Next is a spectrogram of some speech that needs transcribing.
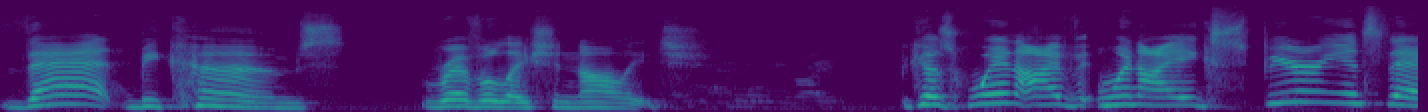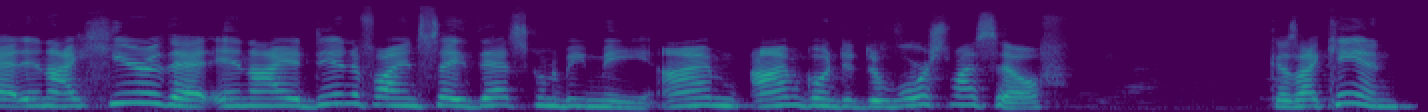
That becomes revelation knowledge. Because when I've when I experience that and I hear that and I identify and say that's going to be me, I'm I'm going to divorce myself because I can.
